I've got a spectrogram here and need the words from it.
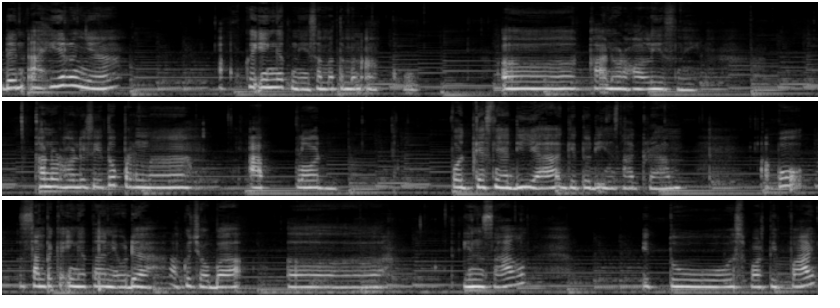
Dan akhirnya aku keinget nih sama teman aku uh, Kak Nurholis nih Kak Nurholis itu pernah upload podcastnya dia gitu di Instagram. Aku sampai keingetan ya udah aku coba uh, install itu Spotify.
